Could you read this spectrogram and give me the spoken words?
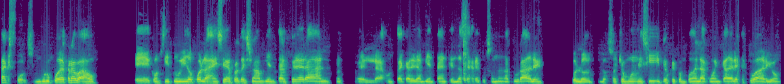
tax force, un grupo de trabajo eh, constituido por la Agencia de Protección Ambiental Federal, la Junta de Calidad Ambiental, entiéndase recursos naturales, por los, los, ocho municipios que componen la cuenca del estuario,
